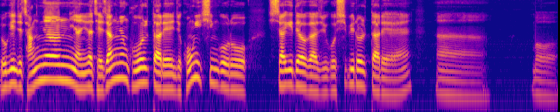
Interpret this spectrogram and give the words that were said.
요게 이제 작년이 아니라 재작년 9월 달에 이제 공익 신고로 시작이 되어 가지고 11월 달에 어뭐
